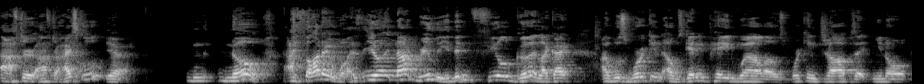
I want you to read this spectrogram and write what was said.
after after high school, Yeah. N- no, I thought it was. You know, not really. It didn't feel good. Like I, I was working. I was getting paid well. I was working jobs that you know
